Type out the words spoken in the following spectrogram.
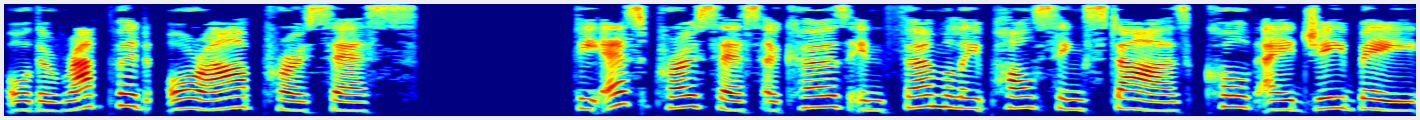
or the rapid, or R process. The S process occurs in thermally pulsing stars called AGB,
